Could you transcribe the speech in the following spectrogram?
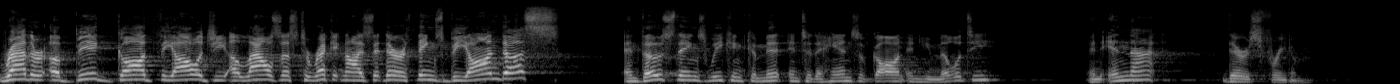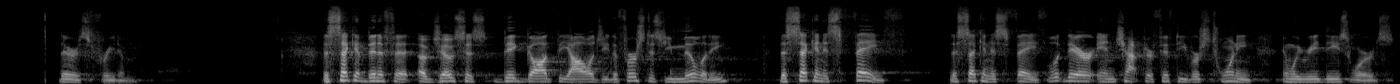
Rather, a big God theology allows us to recognize that there are things beyond us, and those things we can commit into the hands of God in humility. And in that, there is freedom. There is freedom. The second benefit of Joseph's big God theology the first is humility, the second is faith. The second is faith. Look there in chapter 50, verse 20, and we read these words.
